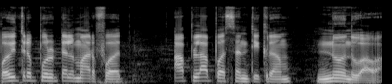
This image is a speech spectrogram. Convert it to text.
पवित्र पोर्टलमार्फत आपला पसंतीक्रम नोंदवावा.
